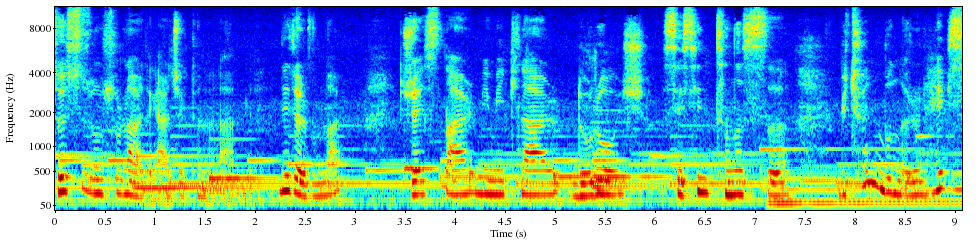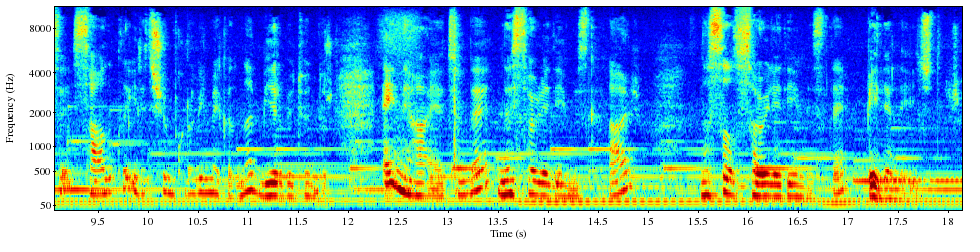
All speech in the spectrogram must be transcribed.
sözsüz unsurlar da gerçekten önemli. Nedir bunlar? Jestler, mimikler, duruş, sesin tınısı, bütün bunların hepsi sağlıklı iletişim kurabilmek adına bir bütündür. En nihayetinde ne söylediğimiz kadar nasıl söylediğimiz de belirleyicidir.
